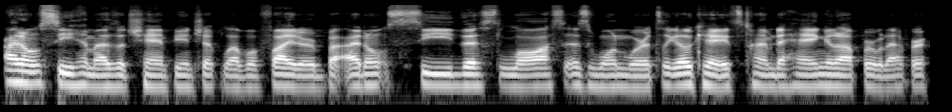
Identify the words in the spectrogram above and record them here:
I don't see him as a championship level fighter, but I don't see this loss as one where it's like, okay, it's time to hang it up or whatever.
